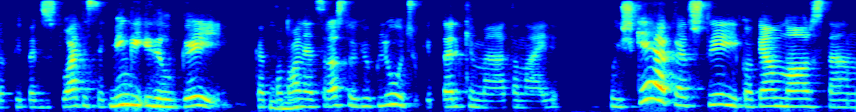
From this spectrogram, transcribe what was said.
ir taip egzistuoti sėkmingai ir ilgai, kad po to Mhm. neatsirastų jokių kliūčių, kaip tarkime tenai paaiškėja, kad štai kokiam nors ten,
